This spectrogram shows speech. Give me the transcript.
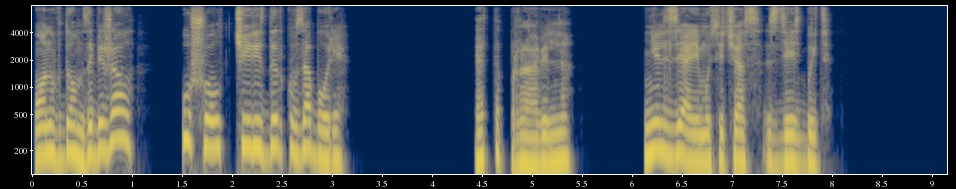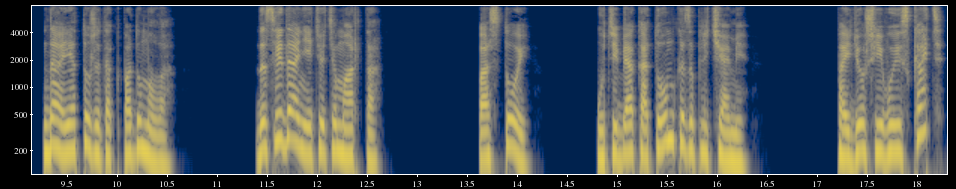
Он в дом забежал, ушел через дырку в заборе. «Это правильно. Нельзя ему сейчас здесь быть». «Да, я тоже так подумала. До свидания, тетя Марта». «Постой, у тебя котомка за плечами. Пойдешь его искать?»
